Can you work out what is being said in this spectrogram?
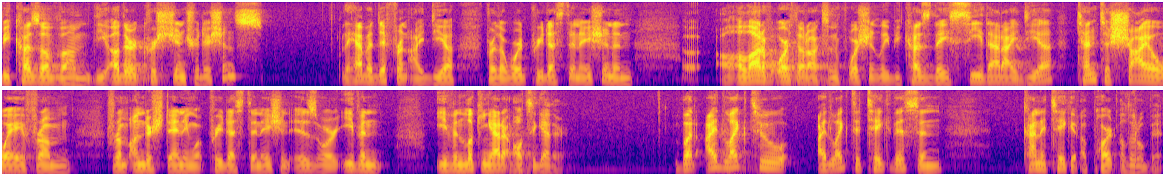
because of um, the other Christian traditions. They have a different idea for the word predestination. And uh, a lot of Orthodox, unfortunately, because they see that idea, tend to shy away from, from understanding what predestination is or even, even looking at it altogether. But I'd like to, I'd like to take this and kind of take it apart a little bit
